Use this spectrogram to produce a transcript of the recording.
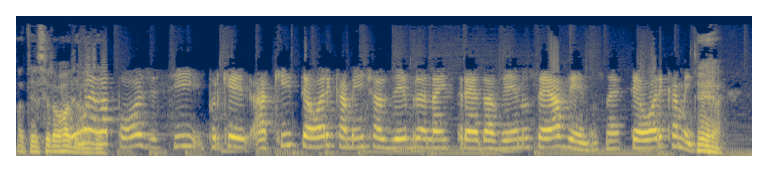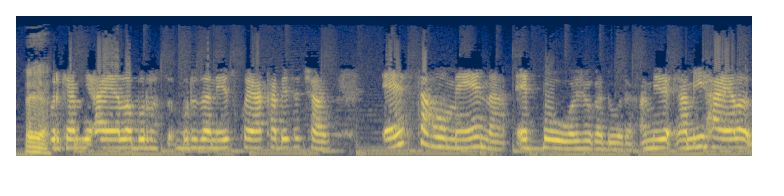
na terceira rodada. ou ela pode, se. Porque aqui, teoricamente, a zebra na estreia da Vênus é a Vênus, né? Teoricamente. É, é. Porque a Mihaela Brus- Brusanesco é a cabeça-chave. Essa romena é boa jogadora. A, Mi, a Mihaela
